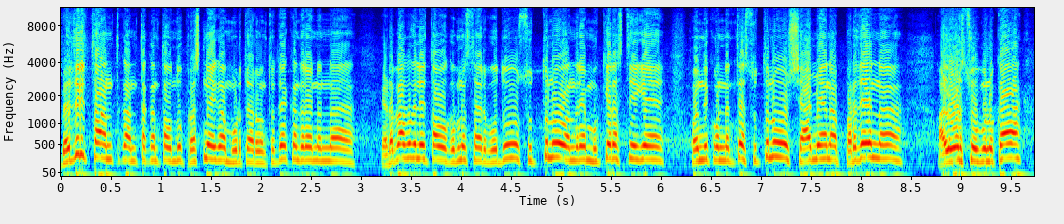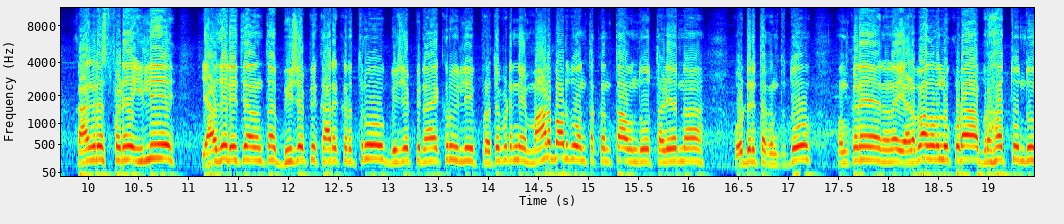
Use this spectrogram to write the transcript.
ಬೆದರಿತಾ ಅಂತ ಅಂತಕ್ಕಂಥ ಒಂದು ಪ್ರಶ್ನೆ ಈಗ ಮೂಡ್ತಾ ಇರುವಂಥದ್ದು. ಯಾಕಂದರೆ ನನ್ನ ಎಡಭಾಗದಲ್ಲಿ ತಾವು ಗಮನಿಸ್ತಾ ಇರ್ಬೋದು, ಸುತ್ತಲೂ ಅಂದರೆ ಮುಖ್ಯ ರಸ್ತೆಗೆ ಹೊಂದಿಕೊಂಡಂತೆ ಸುತ್ತಲೂ ಶಾಮಿಯಾನ ಪರದೆಯನ್ನು ಅಳವಡಿಸುವ ಮೂಲಕ ಕಾಂಗ್ರೆಸ್ ಪಡೆ ಇಲ್ಲಿ ಯಾವುದೇ ರೀತಿಯಾದಂಥ ಬಿ ಜೆ ಪಿ ಕಾರ್ಯಕರ್ತರು ಬಿ ಜೆ ಪಿ ನಾಯಕರು ಇಲ್ಲಿ ಪ್ರತಿಭಟನೆ ಮಾಡಬಾರ್ದು ಅಂತಕ್ಕಂಥ ಒಂದು ತಡೆಯನ್ನು ಒಡ್ಡಿರ್ತಕ್ಕಂಥದ್ದು. ಒಂದು ಕಡೆ ನನ್ನ ಎಡಭಾಗದಲ್ಲೂ ಕೂಡ ಬೃಹತ್ ಒಂದು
